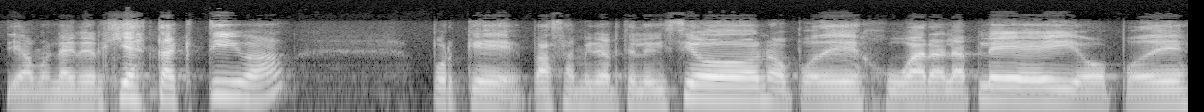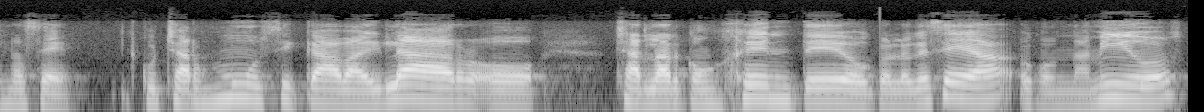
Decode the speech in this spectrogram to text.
digamos, la energía está activa porque vas a mirar televisión o podés jugar a la play o podés, no sé, escuchar música, bailar o charlar con gente o con lo que sea, o con amigos,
